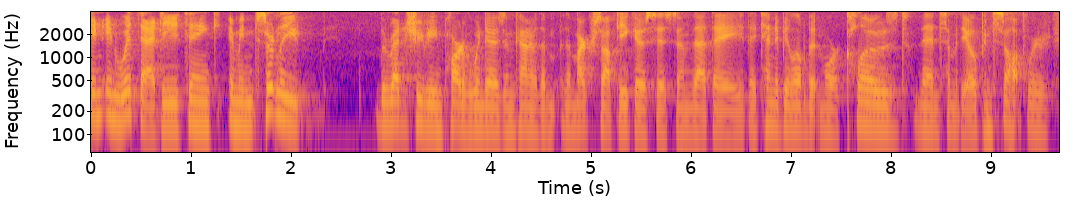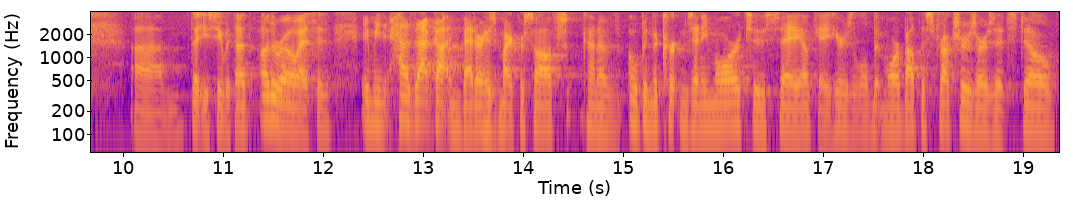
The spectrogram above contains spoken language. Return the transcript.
And, and with that, do you think? I mean, certainly the registry being part of Windows and kind of the, the, Microsoft ecosystem, that they, they tend to be a little bit more closed than some of the open software um, that you see with other OSs. I mean, has that gotten better? Has Microsoft kind of opened the curtains anymore to say, okay, here's a little bit more about the structures, or is it still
